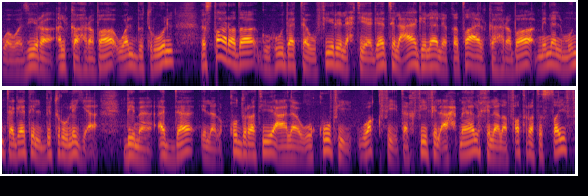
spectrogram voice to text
ووزير الكهرباء والبترول استعرض جهود توفير الاحتياجات العاجلة لقطاع الكهرباء من المنتجات البترولية بما أدى إلى القدرة على وقوف وقف تخفيف الأحمال خلال فترة الصيف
